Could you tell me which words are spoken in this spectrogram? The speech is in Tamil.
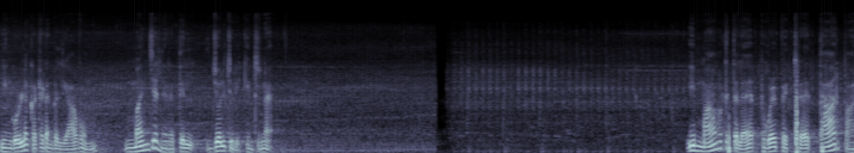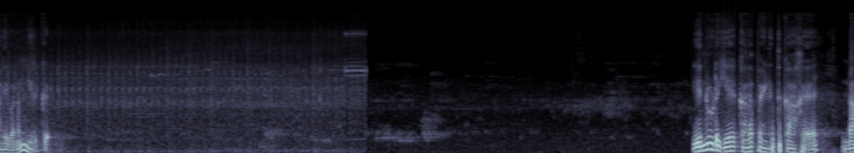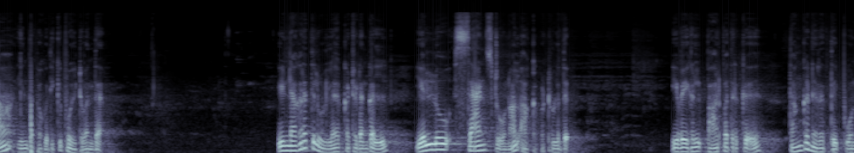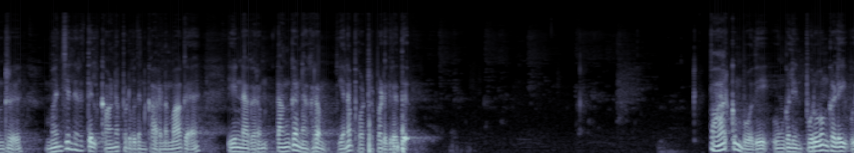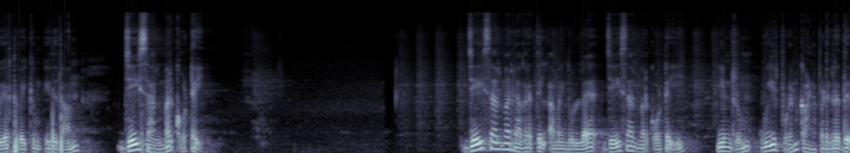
இங்குள்ள கட்டடங்கள் யாவும் மஞ்சள் நிறத்தில் ஜொலி ஜொலிக்கின்றன இம்மாவட்டத்தில் புகழ்பெற்ற தார் பாலைவனம் இருக்கு. என்னுடைய கலப்பயணத்துக்காக நான் இந்த பகுதிக்கு போயிட்டு வந்தேன். இந்நகரத்தில் உள்ள கட்டடங்கள் எல்லோ சாண்ட்ஸ்டோனால் ஆக்கப்பட்டுள்ளது. இவைகள் பார்ப்பதற்கு தங்க நிறத்தை போன்று மஞ்சள் நிறத்தில் காணப்படுவதன் காரணமாக இந்நகரம் தங்க நகரம் என போற்றப்படுகிறது. பார்க்கும்போதே உங்களின் புருவங்களை உயர்த்து வைக்கும் இதுதான் ஜெய்சால்மர் கோட்டை. ஜெய்சால்மர் நகரத்தில் அமைந்துள்ள ஜெய்சால்மர் கோட்டை இன்றும் உயிர்ப்புடன் காணப்படுகிறது.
